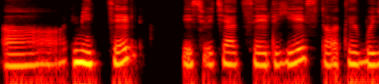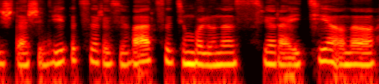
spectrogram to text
а, иметь цель. Если у тебя цель есть, то ты будешь дальше двигаться, развиваться. Тем более у нас сфера IT, она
